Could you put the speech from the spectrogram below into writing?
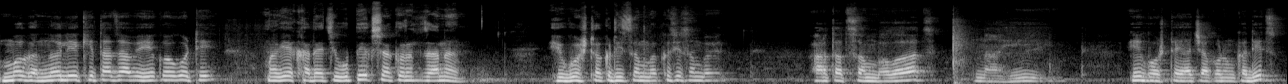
मग न लेखिता जावे हे गोठी मग एखाद्याची उपेक्षा करून जाणं ही गोष्ट कधी संभव कशी संभवेल? अर्थात संभवच नाही. ही गोष्ट याच्याकडून कधीच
